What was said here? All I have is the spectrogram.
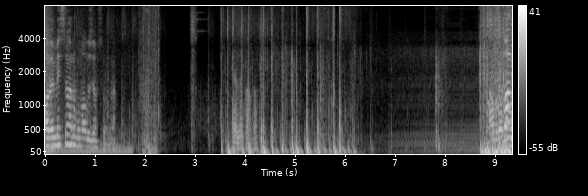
AVM'si var bunu alacağım sonra. Geldim kanka. Aa buraya Lan, bak lan,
